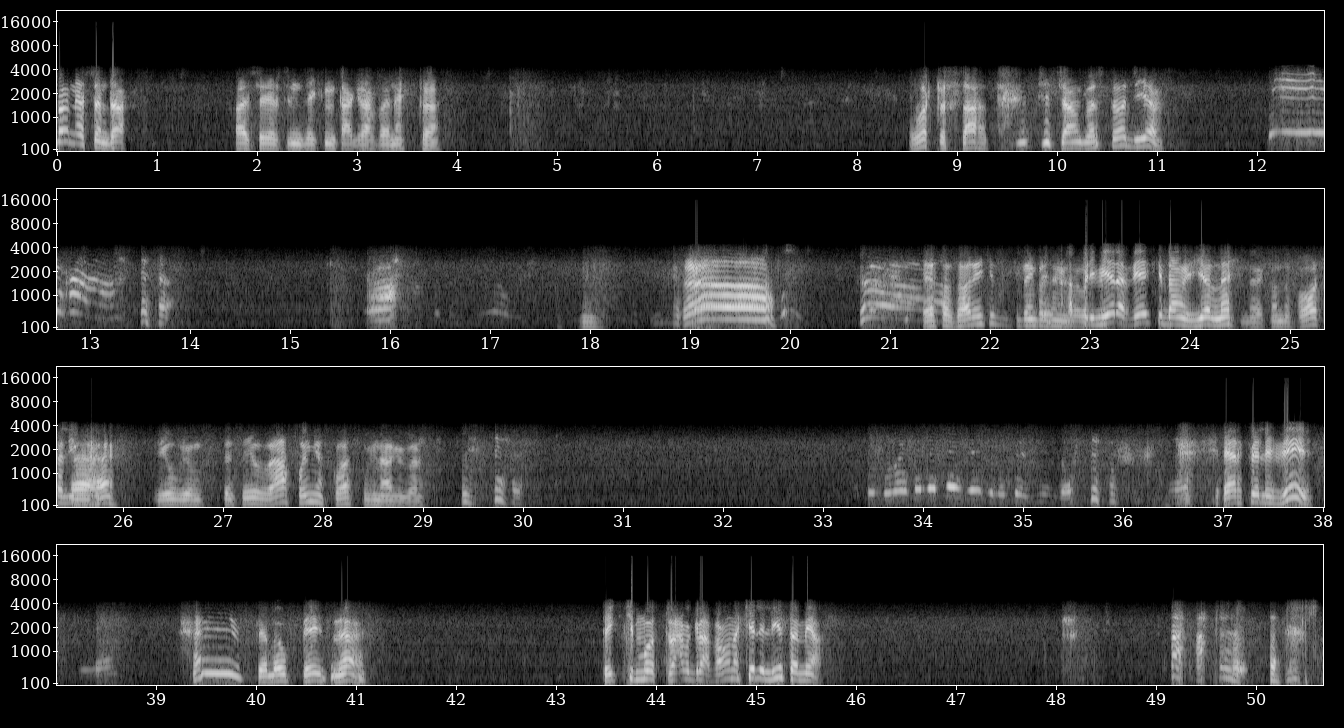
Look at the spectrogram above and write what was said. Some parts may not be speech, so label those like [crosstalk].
gravando, né, Sandra? Olha, você não dizer que não tá gravando, né? Tá. Outro salto. Já não gostou de, ó. Essas horas é que, dá a impressão A primeira vez que dá um gelo, né? É, Quando volta ali, Aham. eu, eu pensei, ah, foi minhas costas pro vinagre agora. [laughs] Era pra ele vir? Ai, Pelou o peito, né? Tem que te mostrar, gravar um naquele ali também, ó. [laughs]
